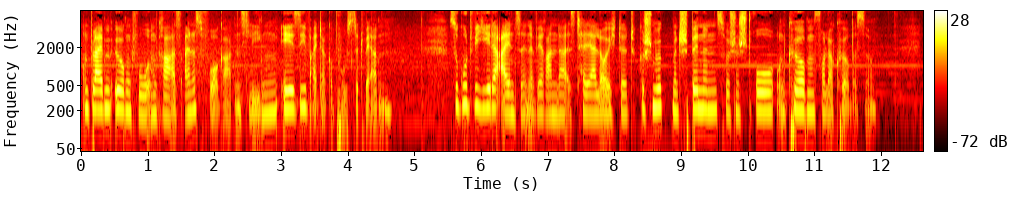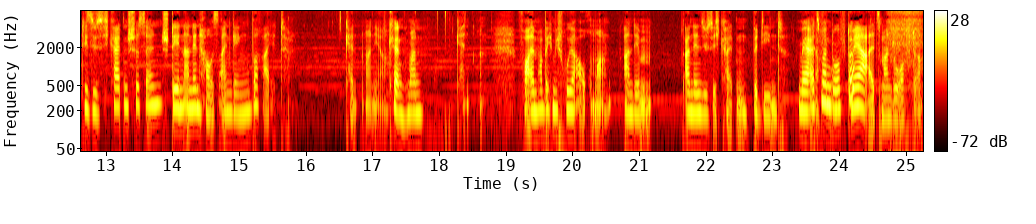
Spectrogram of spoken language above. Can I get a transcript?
und bleiben irgendwo im Gras eines Vorgartens liegen, ehe sie weitergepustet werden. So gut wie jede einzelne Veranda ist hell erleuchtet, geschmückt mit Spinnen zwischen Stroh und Kürben voller Kürbisse. Die Süßigkeitenschüsseln stehen an den Hauseingängen bereit. Kennt man ja, Kennt man. kennt man. Vor allem habe ich mich früher auch immer an dem an den Süßigkeiten bedient. Mehr als man Davor. durfte? Mehr als man durfte.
